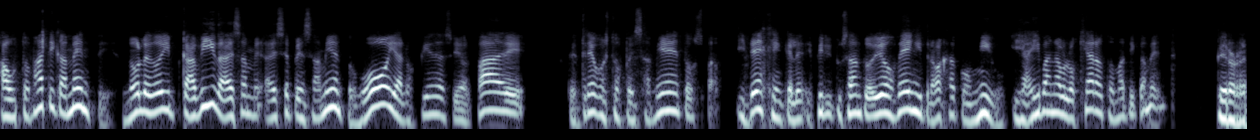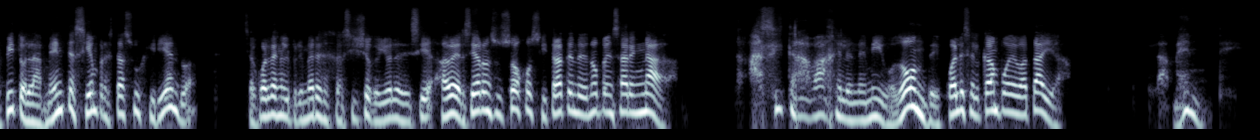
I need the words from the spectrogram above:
automáticamente no le doy cabida a, ese pensamiento. Voy a los pies del Señor Padre, te entrego estos pensamientos y dejen que el Espíritu Santo de Dios venga y trabaja conmigo. Y ahí van a bloquear automáticamente. Pero repito, la mente siempre está sugiriendo. ¿ah? ¿Se acuerdan el primer ejercicio que yo les decía? A ver, cierran sus ojos y traten de no pensar en nada. Así trabaja el enemigo. ¿Dónde? ¿Cuál es el campo de batalla? La mente.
